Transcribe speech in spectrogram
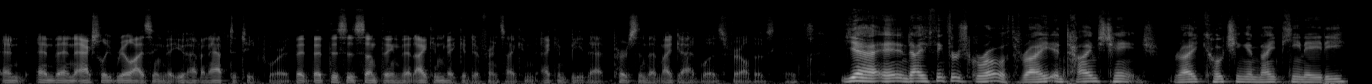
and and then actually realizing that you have an aptitude for it that that this is something that I can make a difference. I can I can be that person that my dad was for all those kids. Yeah and I think there's growth right? And times change right? Coaching in 1980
